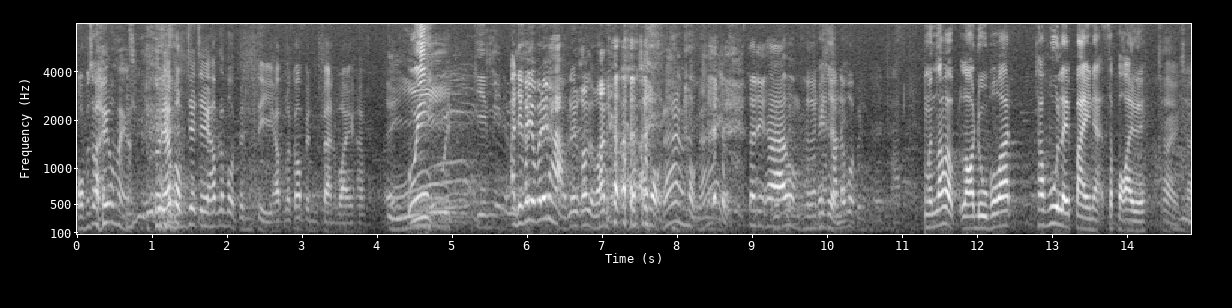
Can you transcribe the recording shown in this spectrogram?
ผมสวัสดีโอ้ไม่สวัสดีครับผมเจเจครับรับบทเป็นตีครับแล้วก็เป็นแฟนไว้ครับอุ้ยอันนี้เขายังไม่ได้ถามเลยครับแต่ว่ามันบอกได้มันบอกได้สวัสดีครับผมเพิร์ดไม่เขินนะครับรับบทเป็นเพิร์ดครับมันต้องแบบรอดูเพราะว่าถ้าพูดอะไรไปเนี่ยสปอยเลย ใช่ใช่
